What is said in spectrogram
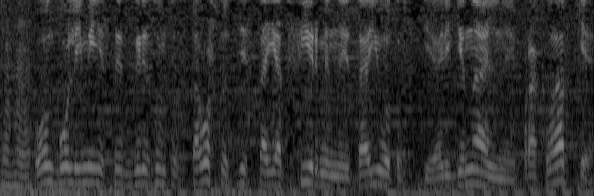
Мгм. Он более-менее стоит в горизонт из-за того, что здесь стоят фирменные тойотовские оригинальные прокладки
